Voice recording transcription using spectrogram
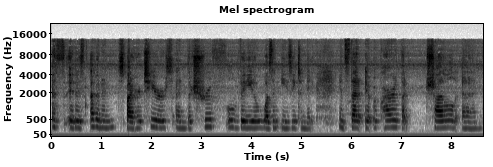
as it is evidenced by her tears, and the truthful video wasn't easy to make. Instead, it required that child and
